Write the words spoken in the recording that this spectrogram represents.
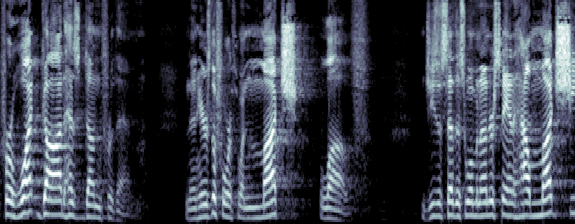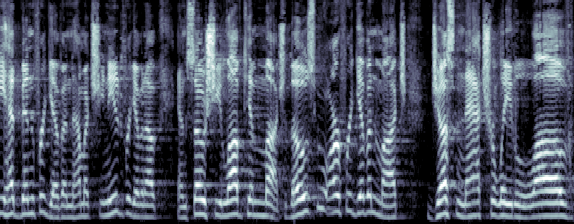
for what God has done for them. And then here's the fourth one much love. Jesus said this woman understand how much she had been forgiven, how much she needed forgiven of, and so she loved him much. Those who are forgiven much just naturally love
